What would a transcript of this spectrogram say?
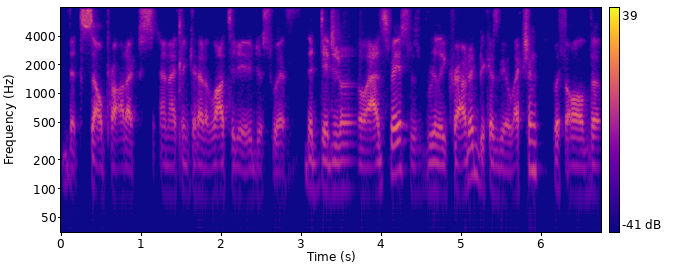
that sell products, and I think it had a lot to do just with the digital ad space was really crowded because of the election. With all the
